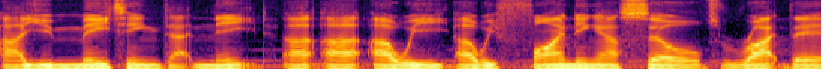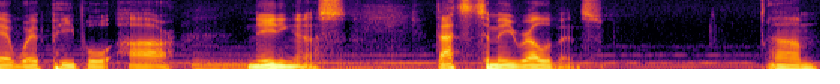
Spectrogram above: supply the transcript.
Are you meeting that need? Uh, uh, are we are we finding ourselves right there where people are needing us? That's to me relevance. Um,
